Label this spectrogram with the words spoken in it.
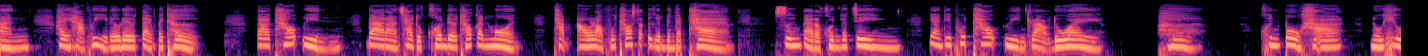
นั้น ให้หาผู้หญิงเร็วๆแต่งไปเถอะ ตาเท่าอินดาหลาชายทุกคนเร็วเท่ากันหมดทำเอาเหล่าผู้เท่าสะอื่นเป็นแถบแถบซึ่งแต่ละคนก็จริง อย่างที่ผู้เท่าอินกล่าวด้วย เฮ้อ คุณปู่คะ หนูหิว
